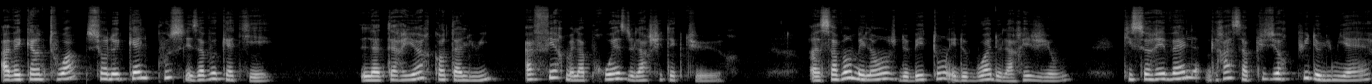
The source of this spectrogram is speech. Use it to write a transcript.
avec un toit sur lequel poussent les avocatiers. L'intérieur, quant à lui, affirme la prouesse de l'architecture. Un savant mélange de béton et de bois de la région, qui se révèle grâce à plusieurs puits de lumière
